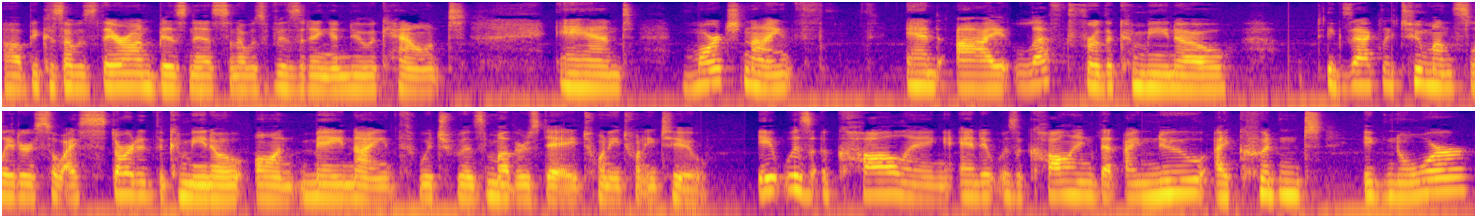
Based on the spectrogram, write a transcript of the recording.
uh, because I was there on business and I was visiting a new account. And March 9th, and I left for the Camino exactly two months later. So I started the Camino on May 9th, which was Mother's Day 2022. It was a calling, and it was a calling that I knew I couldn't ignore,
